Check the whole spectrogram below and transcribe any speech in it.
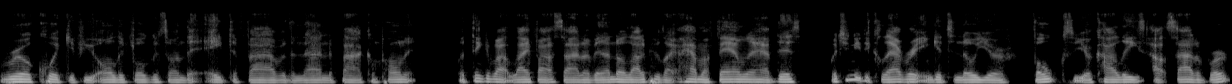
real quick if you only focus on the eight to five or the nine to five component. But think about life outside of it. I know a lot of people like I have my family, I have this, but you need to collaborate and get to know your folks, your colleagues outside of work.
